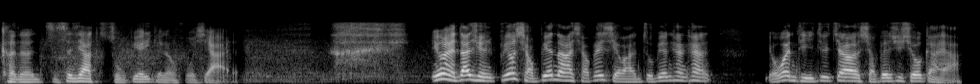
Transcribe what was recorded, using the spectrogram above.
可能只剩下主编一个人活下来了。因为很单纯，不用小编啊，小编写完，主编看看有问题就叫小编去修改啊。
